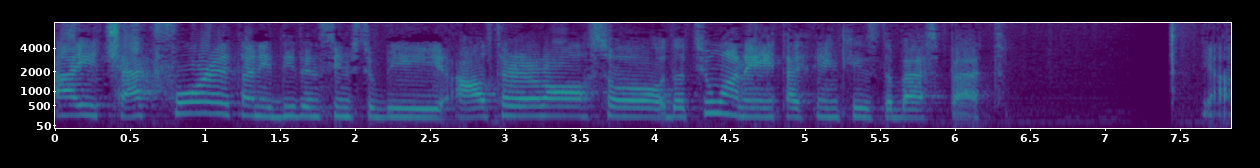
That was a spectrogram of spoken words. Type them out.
I checked for it and it didn't seem to be altered at all. So the 218 I think is the best bet. Yeah.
